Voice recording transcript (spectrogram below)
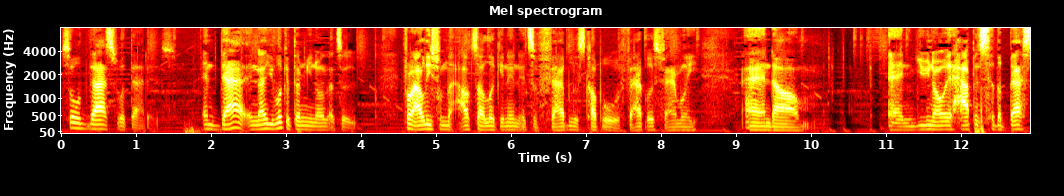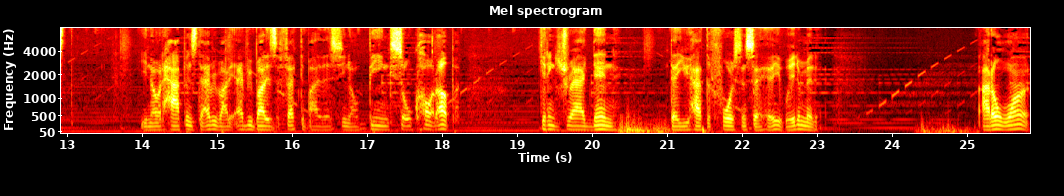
So that's what that is. And that, and now you look at them, you know, that's a, from at least from the outside looking in, it's a fabulous couple, a fabulous family. And, um, and you know, it happens to the best. You know, it happens to everybody. Everybody's affected by this, you know, being so caught up, getting dragged in that you have to force and say, hey, wait a minute. I don't want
